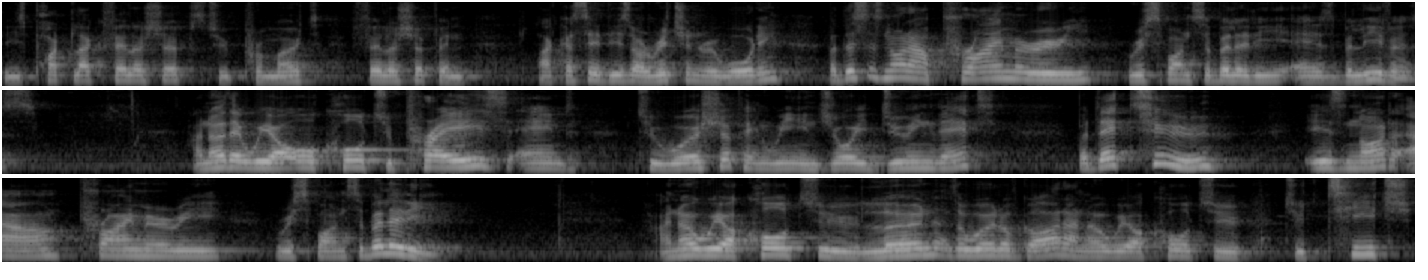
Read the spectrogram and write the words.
these potluck fellowships to promote fellowship. And like I said, these are rich and rewarding. But this is not our primary responsibility as believers. I know that we are all called to praise and to worship, and we enjoy doing that. But that too is not our primary responsibility. I know we are called to learn the Word of God. I know we are called to, to teach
